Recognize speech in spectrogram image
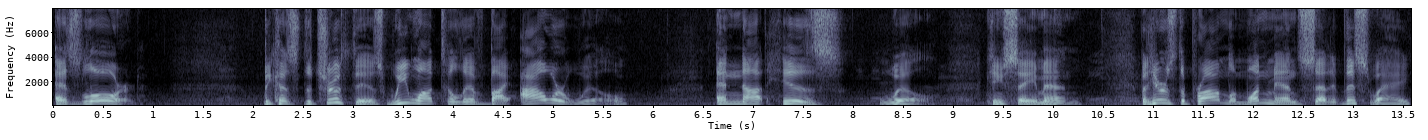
as Lord. Because the truth is, we want to live by our will and not his will. Can you say amen? But here's the problem. One man said it this way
